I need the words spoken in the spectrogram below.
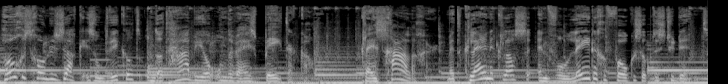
Hogeschool Luzak is ontwikkeld omdat hbo-onderwijs beter kan. Kleinschaliger, met kleine klassen en volledige focus op de student.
